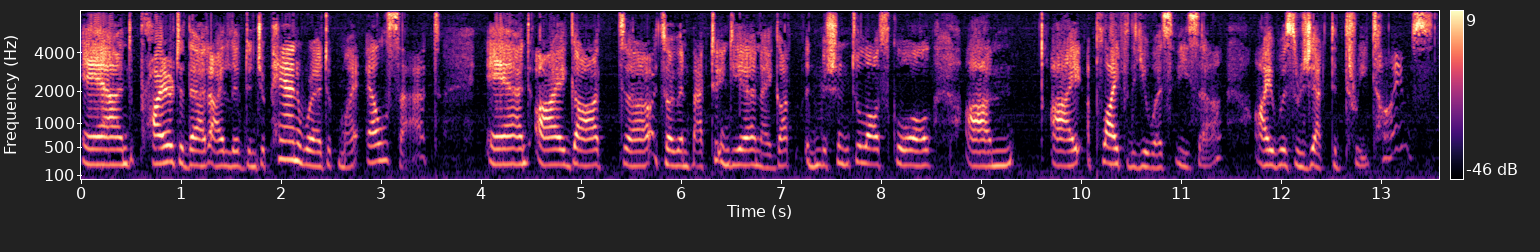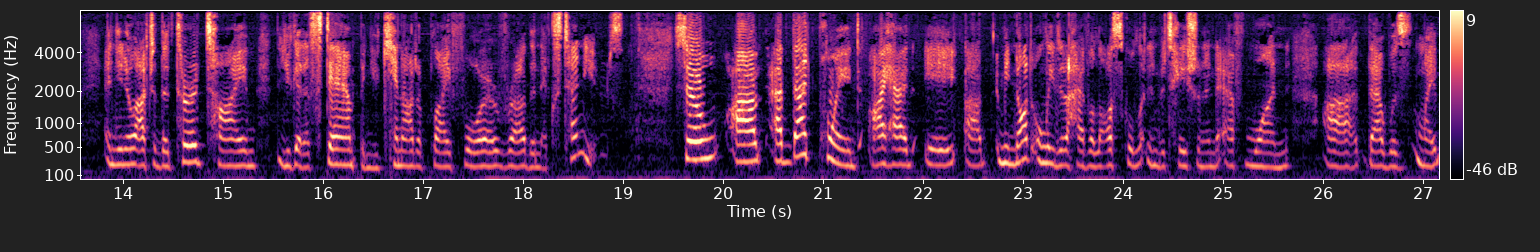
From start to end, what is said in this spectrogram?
And prior to that, I lived in Japan where I took my LSAT. And I got, uh, so I went back to India and I got admission to law school. Um, I applied for the US visa. I was rejected three times. And you know, after the third time, you get a stamp and you cannot apply for uh, the next 10 years. So uh, at that point, I had a. Uh, I mean, not only did I have a law school invitation in F1 uh, that was my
